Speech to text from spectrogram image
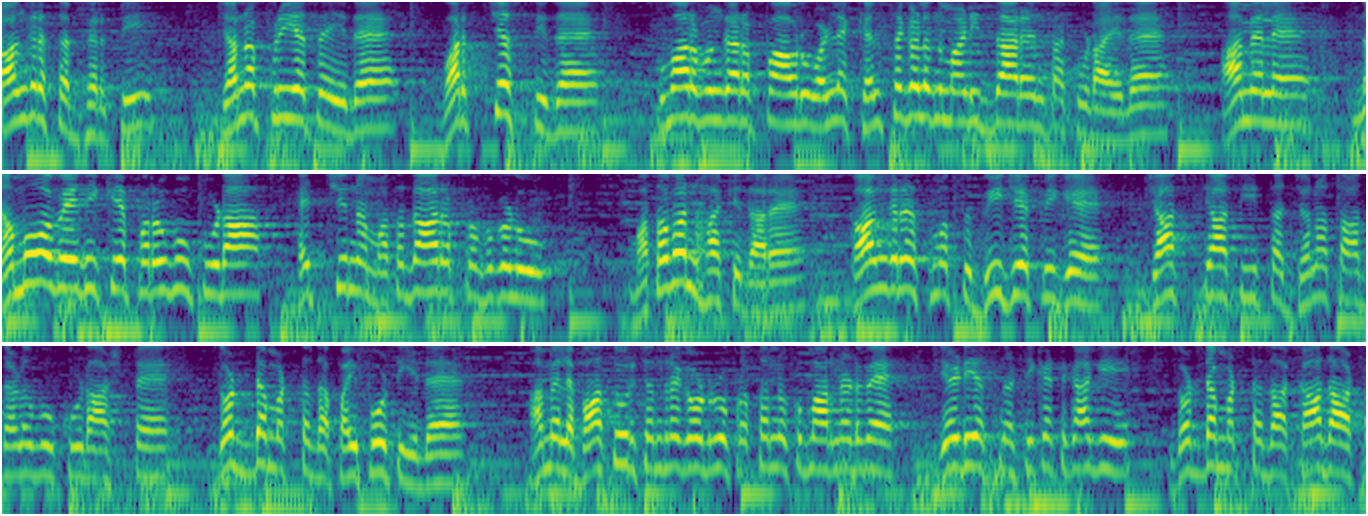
ಕಾಂಗ್ರೆಸ್ ಅಭ್ಯರ್ಥಿ ಜನಪ್ರಿಯತೆ ಇದೆ, ವರ್ಚಸ್ ಇದೆ. ಕುಮಾರ್ ಬಂಗಾರಪ್ಪ ಅವರು ಒಳ್ಳೆ ಕೆಲಸಗಳನ್ನು ಮಾಡಿದ್ದಾರೆ ಅಂತ ಕೂಡ ಇದೆ. ಆಮೇಲೆ ನಮೋ ವೇದಿಕೆ ಪರವೂ ಕೂಡ ಹೆಚ್ಚಿನ ಮತದಾರ ಪ್ರಭುಗಳು ಮತವನ್ನು ಹಾಕಿದ್ದಾರೆ. ಕಾಂಗ್ರೆಸ್ ಮತ್ತು ಬಿ ಜೆ ಪಿಗೆ ಜಾತ್ಯತೀತ ಜನತಾದಳವು ಕೂಡ ಅಷ್ಟೇ ದೊಡ್ಡ ಮಟ್ಟದ ಪೈಪೋಟಿ ಇದೆ. ಆಮೇಲೆ ಬಾಸೂರು ಚಂದ್ರೇಗೌಡರು ಪ್ರಸನ್ನ ಕುಮಾರ್ ನಡುವೆ ಜೆ ಡಿ ಎಸ್ನ ಟಿಕೆಟ್ಗಾಗಿ ದೊಡ್ಡ ಮಟ್ಟದ ಕಾದಾಟ,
